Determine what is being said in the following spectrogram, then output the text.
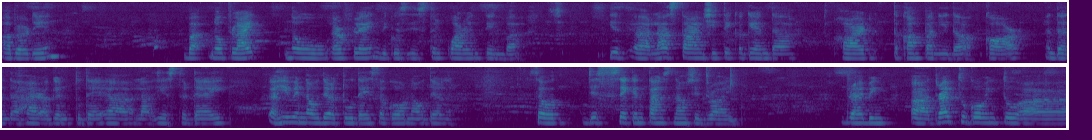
Aberdeen but no flight no airplane because it's still quarantine but she, uh, last time she take again the hard the company the car and then the hire again today uh, yesterday. Uh, he went now there two days ago now there. So this second times now she drive. Driving uh drive to going to uh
